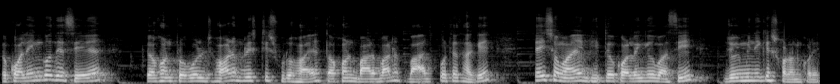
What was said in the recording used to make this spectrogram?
তো কলিঙ্গ দেশে যখন প্রবল ঝড় বৃষ্টি শুরু হয়, তখন বারবার বাজ পড়তে থাকে। সেই সময় ভীত কলিঙ্গবাসী জৈমিনীকে স্মরণ করে।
